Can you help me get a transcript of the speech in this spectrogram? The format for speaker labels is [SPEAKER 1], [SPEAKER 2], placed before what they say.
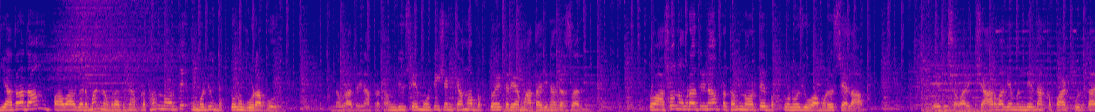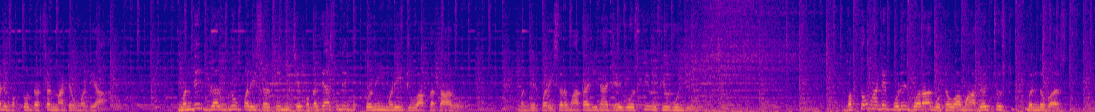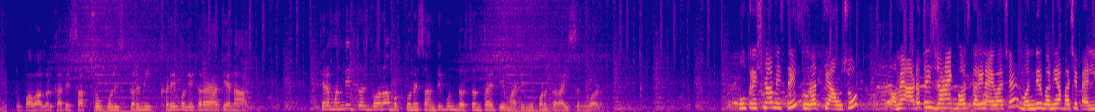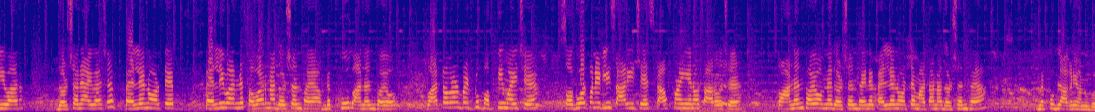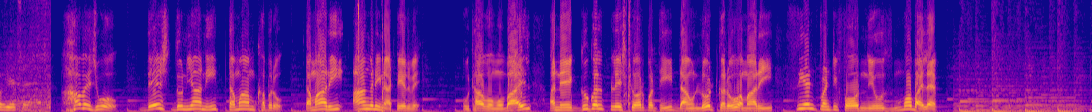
[SPEAKER 1] યાત્રાધામ પાવાગઢમાં નવરાત્રિના પ્રથમ નોરતે ઉમટ્યું ભક્તોનું ઘોડાપુર. નવરાત્રિના પ્રથમ દિવસે મોટી સંખ્યામાં ભક્તોએ કર્યા માતાજીના દર્શન. તો આસો નવરાત્રિના પ્રથમ નોરતે ભક્તોનો જોવા મળ્યો સેલાબ. વહેલી સવારે ચાર વાગે મંદિરના કપાટ ખુલતા જ ભક્તો દર્શન માટે ઉમટ્યા. મંદિર ગર્ભગૃહ પરિસરથી નીચે પગથિયા સુધી ભક્તોની મળી જોવા કતારો. મંદિર પરિસર માતાજીના જય ગોષ્ઠી ઉઠી ગુંજી. ભક્તો માટે પોલીસ દ્વારા ગોઠવવામાં આવ્યો ચુસ્ત બંદોબસ્ત. તો પાવાગઢ ખાતે સાતસો પોલીસ કર્મી ખડે પગે કરાયા તૈનાત. ત્યારે મંદિર ટ્રસ્ટ દ્વારા ભક્તોને શાંતિપૂર્ણ દર્શન થાય તે માટેની પણ કરાઈ સગવડ.
[SPEAKER 2] હું કૃષ્ણા મિસ્ત્રી સુરતથી આવું છું. અમે આડત્રીસ જણા એક બસ કરીને આવ્યા છે. મંદિર બન્યા પછી પહેલી વાર દર્શને આવ્યા છે. પહેલેનો અર્થે પહેલી વારને સવારના દર્શન થયા. અમને ખૂબ આનંદ થયો. વાતાવરણ પણ એટલું ભક્તિમય છે. સગવડ પણ એટલી સારી છે સ્ટાફ પણ અહીંયાનો સારો છે. તો આનંદ થયો અમને દર્શન થઈને. પહેલે નોરતે માતાના દર્શન થયા. અમે ખૂબ લાગણી અનુભવીએ છીએ.
[SPEAKER 3] હવે જુઓ, દેશ દુનિયાની તમામ ખબરો તમારી આંગળીના ટેરવે. ઉઠાવો મોબાઈલ અને ગૂગલ પ્લે સ્ટોર પરથી ડાઉનલોડ કરો અમારી CN twenty four news mobile app.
